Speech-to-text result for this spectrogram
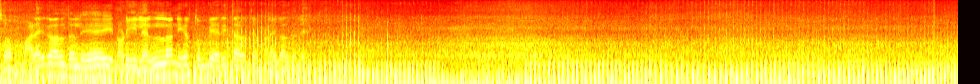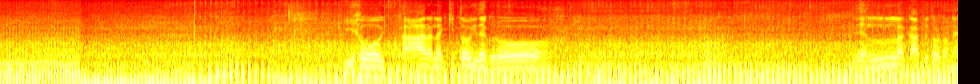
ಸೊ ಮಳೆಗಾಲದಲ್ಲಿ ನೋಡಿ, ಇಲ್ಲೆಲ್ಲ ನೀರು ತುಂಬಿ ಹರಿತಾ ಇರುತ್ತೆ ಮಳೆಗಾಲದಲ್ಲಿ. ಕಾರೆಲ್ಲ ಕಿತ್ತೋಗಿದೆ ಗುರು. ಇದೆಲ್ಲ ಕಾಫಿ ತೋಟನೇ.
